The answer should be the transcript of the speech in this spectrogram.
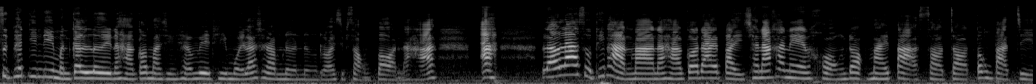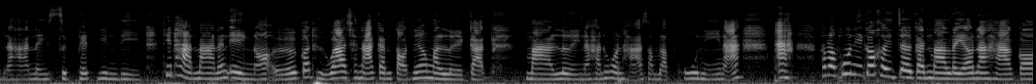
ศึกเพชรยินดีเหมือนกันเลยนะคะ ก็มาชิงแชมป์เวทีมวยราชดำเนิน 112 ปอนด์นะคะอะแล้วล่าสุดที่ผ่านมานะคะ ก็ได้ไปชนะคะแนนของดอกไม้ป่าสอจอต้องป่าจีนนะคะ ในศึกเพชรยินดีที่ผ่านมานั่นเองเนาะเออก็ถือว่าชนะกันต่อเนื่องมาเลยกันมาเลยนะคะ ทุกคนหาสำหรับคู่นี้นะอะสำหรับคู่นี้ก็เคยเจอกันมาแล้วนะคะ ก็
